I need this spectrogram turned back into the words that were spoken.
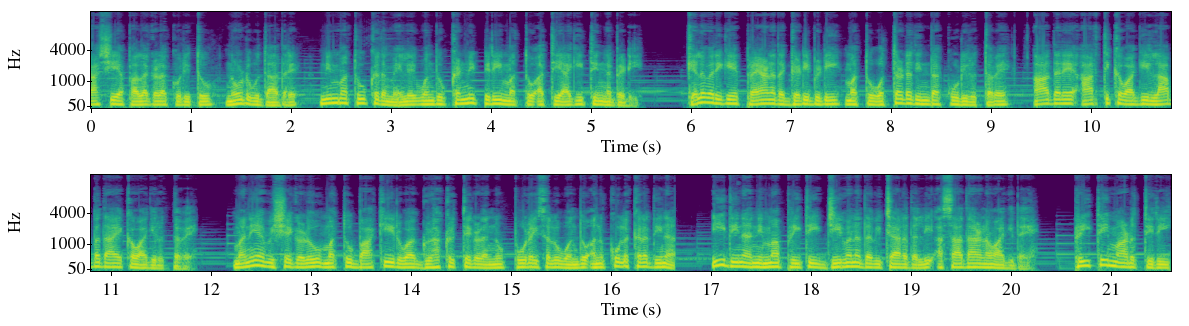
ರಾಶಿಯ ಫಲಗಳ ಕುರಿತು ನೋಡುವುದಾದರೆ, ನಿಮ್ಮ ತೂಕದ ಮೇಲೆ ಒಂದು ಕಣ್ಣಿಟ್ಟಿರಿ ಮತ್ತು ಅತಿಯಾಗಿ ತಿನ್ನಬೇಡಿ. ಕೆಲವರಿಗೆ ಪ್ರಯಾಣದ ಗಡಿಬಿಡಿ ಮತ್ತು ಒತ್ತಡದಿಂದ ಕೂಡಿರುತ್ತವೆ, ಆದರೆ ಆರ್ಥಿಕವಾಗಿ ಲಾಭದಾಯಕವಾಗಿರುತ್ತವೆ. ಮನೆಯ ವಿಷಯಗಳು ಮತ್ತು ಬಾಕಿ ಇರುವ ಗೃಹಕೃತ್ಯಗಳನ್ನು ಪೂರೈಸಲು ಒಂದು ಅನುಕೂಲಕರ ದಿನ. ಈ ದಿನ ನಿಮ್ಮ ಪ್ರೀತಿ ಜೀವನದ ವಿಚಾರದಲ್ಲಿ ಅಸಾಧಾರಣವಾಗಿದೆ. ಪ್ರೀತಿ ಮಾಡುತ್ತೀರಿ.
